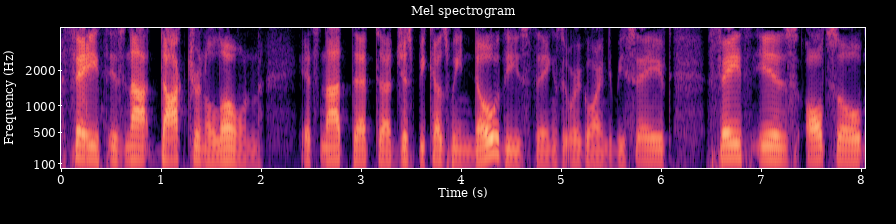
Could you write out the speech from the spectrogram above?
faith is not doctrine alone. It's not that uh, just because we know these things that we're going to be saved. Faith is also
